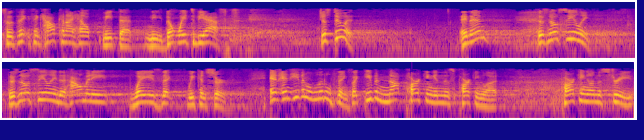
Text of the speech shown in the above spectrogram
So think, think how can I help meet that need? Don't wait to be asked. Just do it. Amen? There's no ceiling. There's no ceiling to how many ways that we can serve. And, and even little things, like even not parking in this parking lot, parking on the street,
